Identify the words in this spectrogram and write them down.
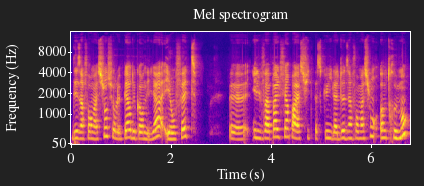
des informations sur le père de Cornelia et en fait euh, il va pas le faire par la suite parce qu'il a d'autres informations autrement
